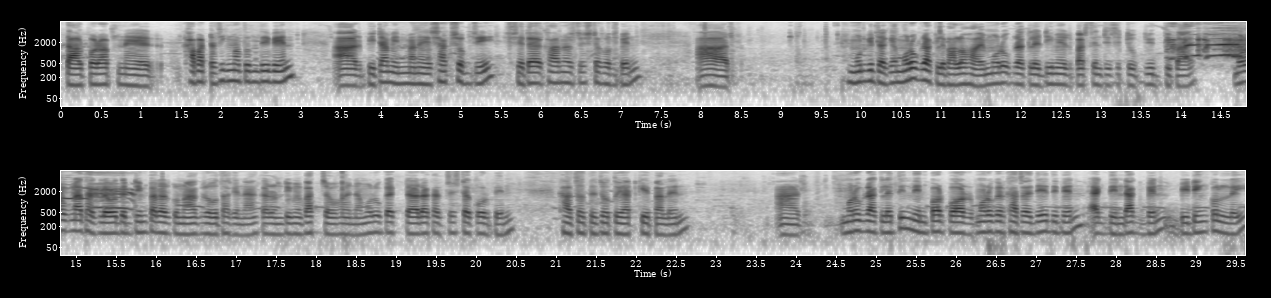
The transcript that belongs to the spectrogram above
তারপর আপনার খাবারটা ঠিক মতন দেবেন। আর ভিটামিন মানে শাকসবজি, সেটা খাওয়ানোর চেষ্টা করবেন। আর মুরগিটাকে মোরগ রাখলে ভালো হয়। মোরগ রাখলে ডিমের পার্সেন্টেজ একটু বৃদ্ধি পায়। মোরগ না থাকলে ওদের ডিম পাড়ার কোনো আগ্রহ থাকে না, কারণ ডিমে বাচ্চাও হয় না। মোরগ একটা রাখার চেষ্টা করবেন, খাঁচাতে যতই আটকে পালেন। আর মোরগ রাখলে তিন দিন পর পর মোরগের খাঁচায় দিয়ে দিবেন, একদিন রাখবেন ব্রিডিং করলেই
